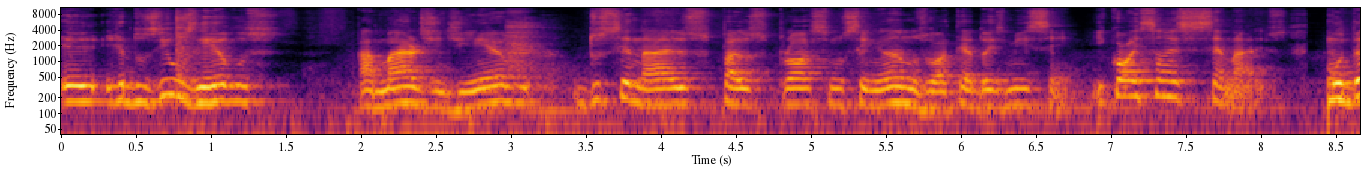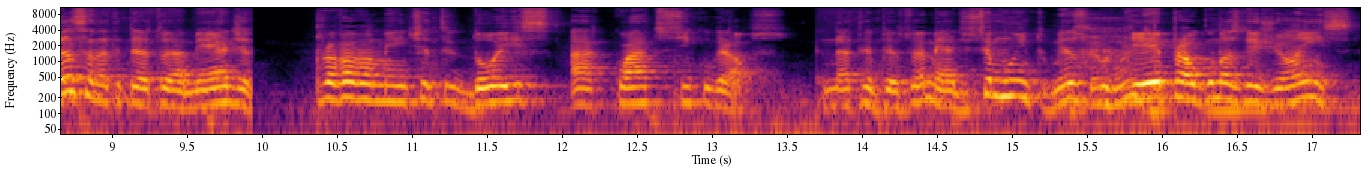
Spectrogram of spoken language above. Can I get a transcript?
eh, reduziu os erros, a margem de erro dos cenários para os próximos 100 anos ou até 2100. E quais são esses cenários? Mudança na temperatura média, provavelmente entre 2 a 4, 5 graus. na temperatura média. Isso é muito, mesmo isso porque é para algumas regiões,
